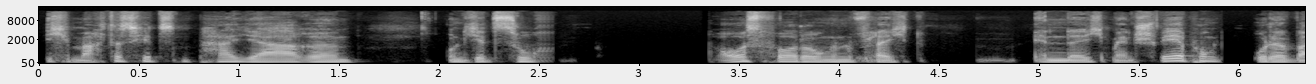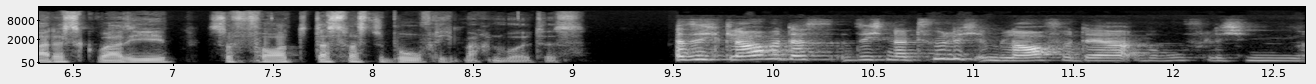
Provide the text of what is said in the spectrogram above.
ich mache das jetzt ein paar Jahre und jetzt suche Herausforderungen, vielleicht ändere ich meinen Schwerpunkt oder war das quasi sofort das, was du beruflich machen wolltest? Also ich glaube, dass sich natürlich im Laufe der beruflichen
